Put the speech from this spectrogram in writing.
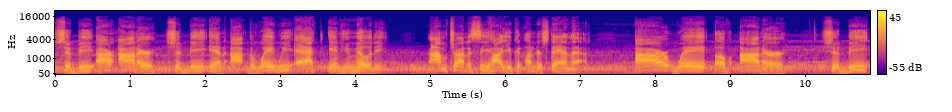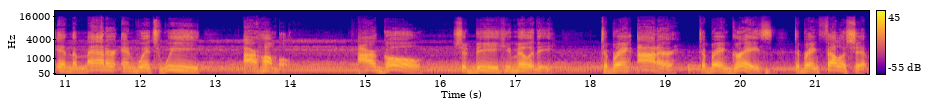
should be, our honor should be in our, the way we act in humility. I'm trying to see how you can understand that. Our way of honor should be in the manner in which we are humble. Our goal should be humility, to bring honor, to bring grace, to bring fellowship,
